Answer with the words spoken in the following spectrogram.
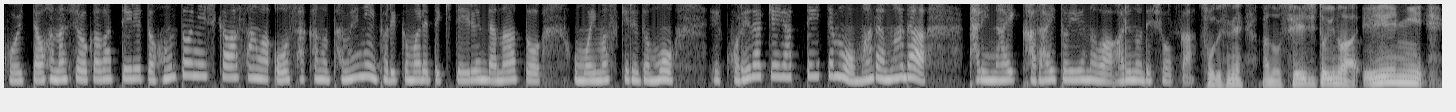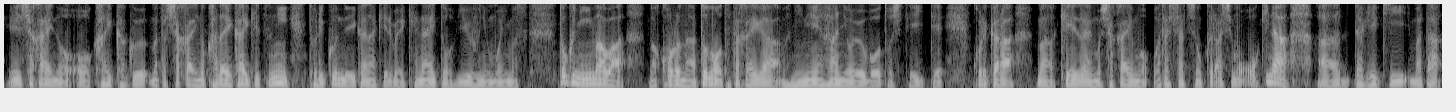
こういったお話を伺っていると本当に石川さんは大阪のために取り組まれてきているんだなと思いますけれどもこれだけやっていてもまだまだ足りない課題というのはあるのでしょうか？そうですね。あの政治というのは永遠に社会の改革また社会の課題解決に取り組んでいかなければいけないというふうに思います。特に今は、まあ、コロナとの戦いが2年半に及ぼうとしていてこれから、まあ、経済も社会も私たちの暮らしも大きな打撃また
